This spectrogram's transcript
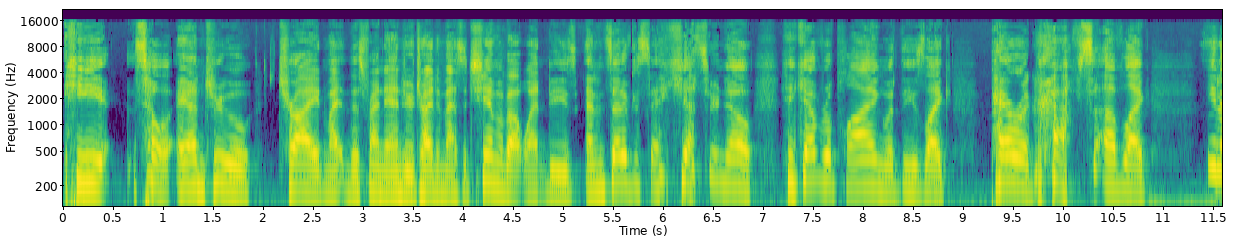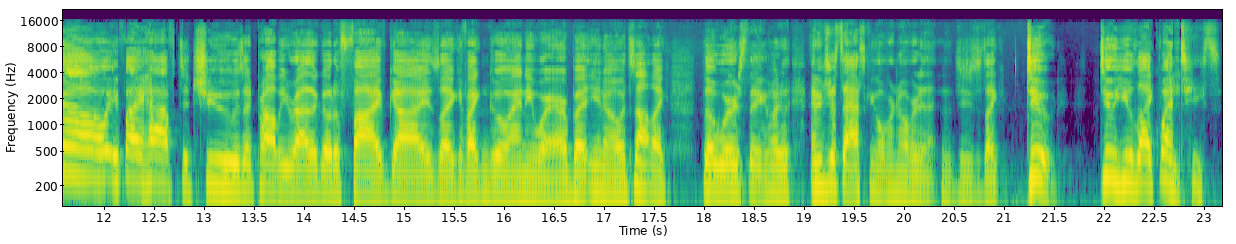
he so Andrew tried my this friend Andrew tried to message him about Wendy's, and instead of just saying yes or no, he kept replying with these like paragraphs of like you know, if I have to choose, I'd probably rather go to Five Guys, like if I can go anywhere. But, you know, it's not like the worst thing. And he's just asking over and over. And she's just like, dude, do you like Wendy's?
